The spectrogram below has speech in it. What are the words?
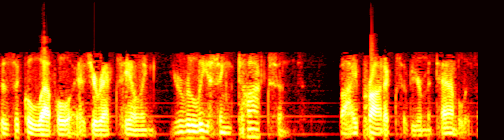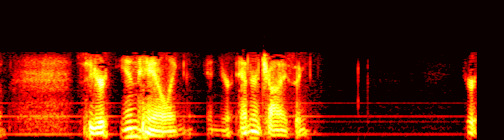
physical level, as you're exhaling, you're releasing toxins, byproducts of your metabolism. So you're inhaling and you're energizing. You're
